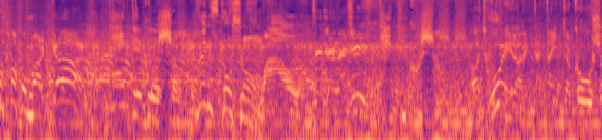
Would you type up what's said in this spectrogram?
Oh my God! Tête de cochon. Vince Cochon. Wow! C'est de la magie. Tête de cochon. A troué, là, avec ta tête de cochon.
